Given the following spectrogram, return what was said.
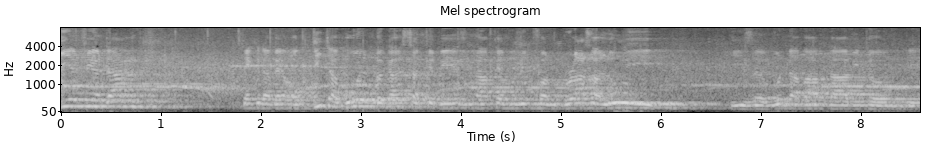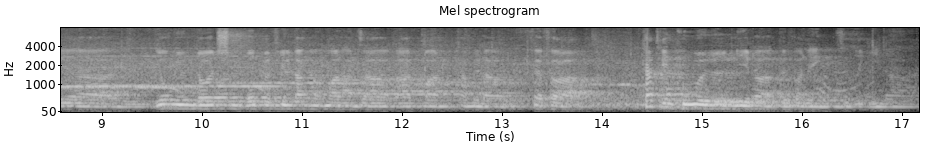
Vielen, vielen Dank. Ich denke, da wäre auch Dieter Bohlen begeistert gewesen nach der Musik von Brother Louis. Diese wunderbare Darbietung der jungen deutschen Gruppe. Vielen Dank nochmal an Sarah Radmann, Camilla Pfeffer, Katrin Kuhl, Lira Pipperling, Regina.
